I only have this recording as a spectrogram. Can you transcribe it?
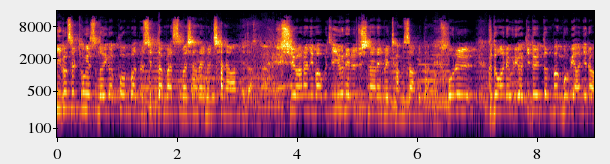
이것을 통해서 너희가 구원받을 수 있다 말씀하신 하나님을 찬양합니다. 주여 하나님 아버지 은혜를 주신 하나님을 감사합니다. 오늘 그동안에 우리가 기도했던 방법이 아니라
